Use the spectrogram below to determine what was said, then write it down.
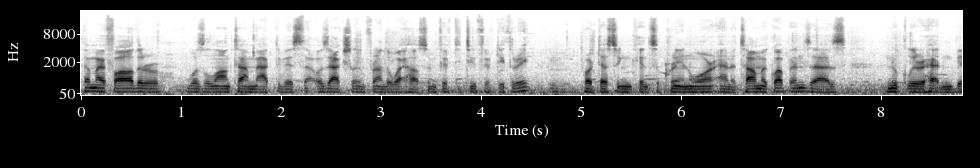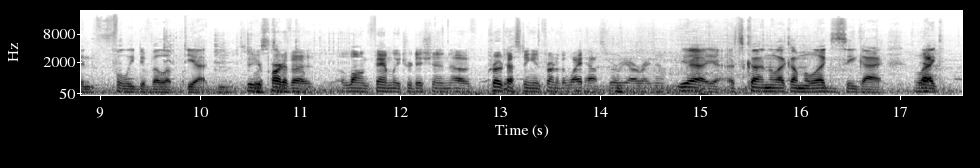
that my father was a longtime activist that was actually in front of the White House in 52, 53, mm-hmm. protesting against the Korean War and atomic weapons as nuclear hadn't been fully developed yet. So you're part of a, a, long family tradition of protesting in front of the White House where we are right now. Yeah, yeah. It's kind of like I'm a legacy guy. Like yeah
